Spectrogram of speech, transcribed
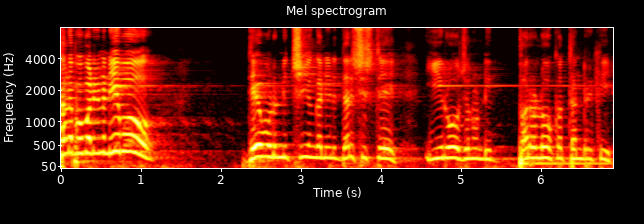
తడపబడిన నీవు దేవుడు నిశ్చయంగా నేను దర్శిస్తే ఈ రోజు నుండి పరలోక తండ్రికి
